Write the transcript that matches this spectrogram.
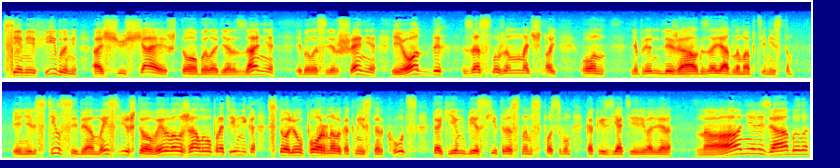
всеми фибрами ощущая, что было дерзание и было свершение, и отдых заслужен ночной. Он не принадлежал к заядлым оптимистам и не льстил себя мыслью, что вырвал жало у противника, столь упорного, как мистер Кутс, таким бесхитростным способом, как изъятие револьвера. Но нельзя было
